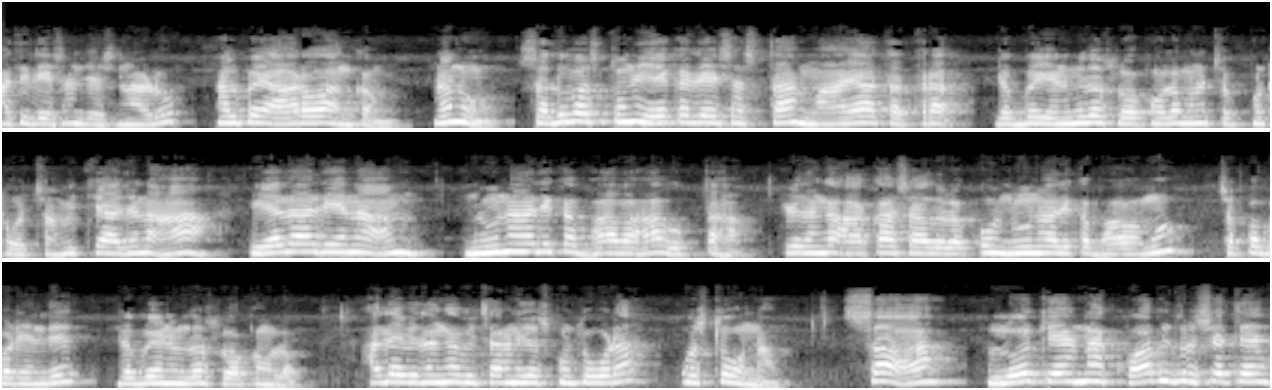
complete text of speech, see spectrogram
అతిదేశం చేసినాడు నలభై అంకం. నన్ను సద్వస్తుని ఏకదేశస్థ మాయా తత్ర డెబ్బై ఎనిమిదో శ్లోకంలో మనం చెప్పుకుంటూ వచ్చాం. ఇత్యాదిన వేదాదీన న్యూనాధిక భావ ఉక్త. ఈ విధంగా ఆకాశాదులకు న్యూనాధిక భావము చెప్పబడింది డెబ్బై ఎనిమిదో శ్లోకంలో. అదే విధంగా విచారణ చేసుకుంటూ కూడా వస్తూ ఉన్నాం. స లోకేన క్వాపి దృశ్యతే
